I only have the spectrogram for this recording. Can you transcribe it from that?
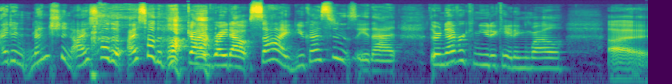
I didn't mention i saw the i saw the hook guy right outside. You guys didn't see that? They're never communicating well uh,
